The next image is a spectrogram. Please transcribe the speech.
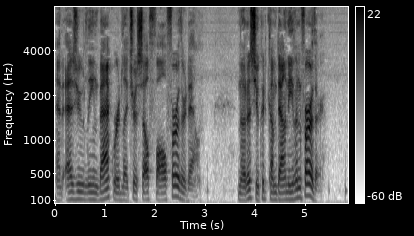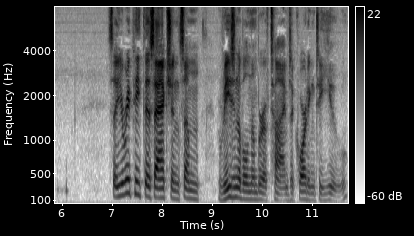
and as you lean backward, let yourself fall further down. Notice you could come down even further. So you repeat this action some reasonable number of times according to you,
